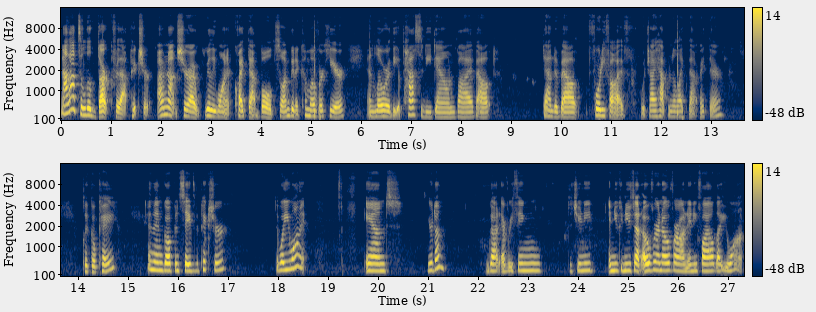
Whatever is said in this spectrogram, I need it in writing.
Now that's a little dark for that picture. I'm not sure I really want it quite that bold, so I'm going to come over here and lower the opacity down by about, down to about 45, which I happen to like that right there. Click OK, and then go up and save the picture the way you want it. And you're done. You've got everything that you need, and you can use that over and over on any file that you want.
